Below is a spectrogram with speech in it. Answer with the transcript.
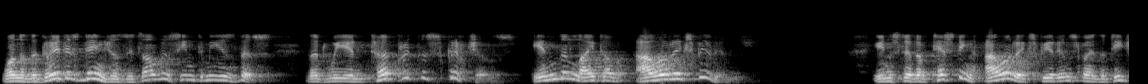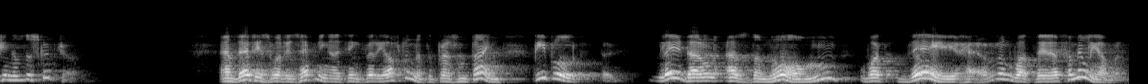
One of the greatest dangers, it's always seemed to me, is this that we interpret the scriptures in the light of our experience instead of testing our experience by the teaching of the scripture. And that is what is happening, I think, very often at the present time. People uh, lay down as the norm what they have and what they're familiar with.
